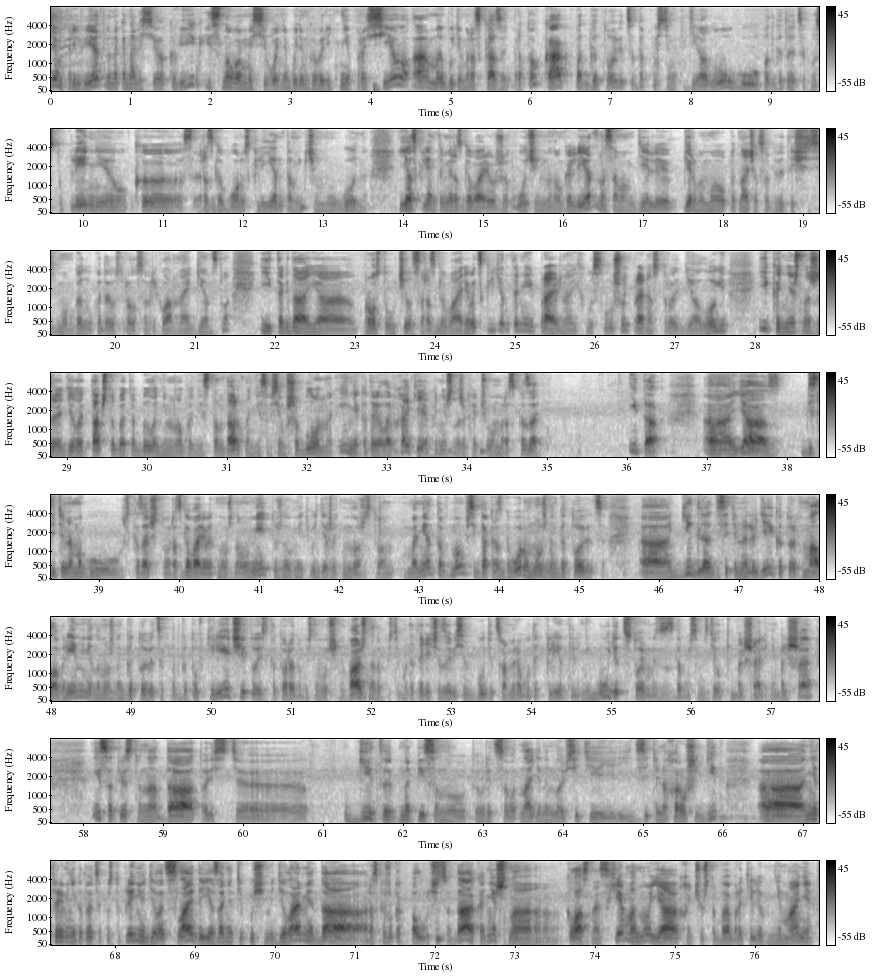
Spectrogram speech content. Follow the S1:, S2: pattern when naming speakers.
S1: Всем привет! Вы на канале SEO Quick и снова мы сегодня будем говорить не про SEO, а мы будем рассказывать про то, как подготовиться, допустим, к диалогу, подготовиться к выступлению, к разговору с клиентом и к чему угодно. Я с клиентами разговариваю уже очень много лет. На самом деле первый мой опыт начался в 2007 году, когда я устроился в рекламное агентство. И тогда я просто учился разговаривать с клиентами, правильно их выслушивать, правильно строить диалоги и, конечно же, делать так, чтобы это было немного нестандартно, не совсем шаблонно. И некоторые лайфхаки я, конечно же, хочу вам рассказать. Итак, а, я действительно могу сказать, что разговаривать нужно уметь, нужно уметь выдерживать множество моментов, но всегда к разговору нужно готовиться. А, гид для действительно людей, у которых мало времени, но нужно готовиться к подготовке речи, то есть которая, допустим, очень важна, допустим, от этой речи зависит, будет с вами работать клиент или не будет, стоимость, допустим, сделки большая или небольшая. И, соответственно, да, то есть э, гид написан, как говорится, вот найденный мной в сети, действительно хороший гид. А, нет времени готовиться к выступлению, делать слайды, я занят текущими делами, да, расскажу, как получится. Да, конечно, классная схема, но я хочу, чтобы обратили внимание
